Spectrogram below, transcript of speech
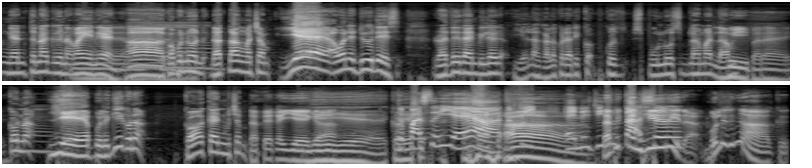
dengan tenaga nak main Yeah. kan ah, Kau penuh datang macam Yeah I want to do this Rather than bila Yelah kalau kau dah record Pukul 10 11 malam Ui, parai. Kau nak Yeah apa lagi kau nak Kau akan macam Tapi akan yeah ke? Yeah, yeah. Kau Terpaksa yeah lah. Tapi Ah. energy Tapi tu kan tak hear se... it tak? Boleh dengar ke?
